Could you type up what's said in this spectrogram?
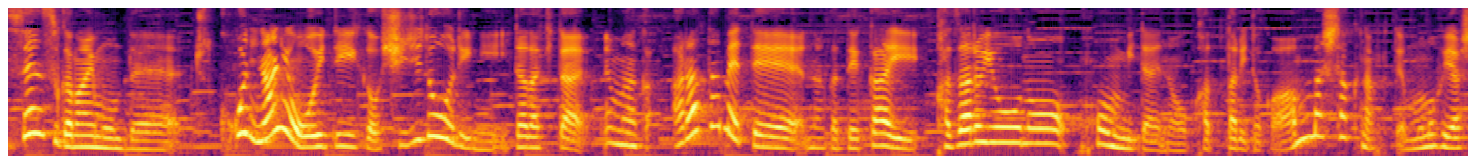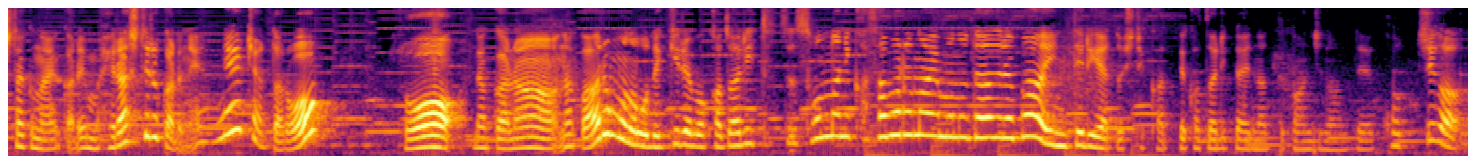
センスがないもんで、ちょっとここに何を置いていいかを指示通りにいただきたい。でもなんか改めて、なんかでかい飾る用の本みたいのを買ったりとかあんましたくなくて、物増やしたくないから今減らしてるからね。姉ちゃったろ？そう。だから、なんかあるものをできれば飾りつつ、そんなにかさばらないものであれば、インテリアとして買って飾りたいなって感じなんで、こっちが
